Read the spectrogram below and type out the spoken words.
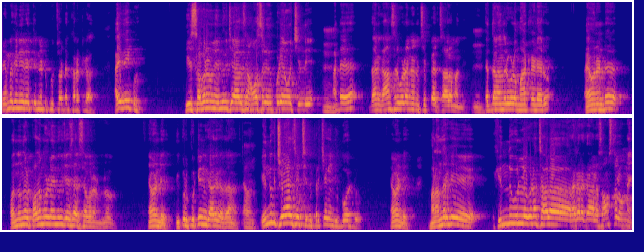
నెమ్మకి నీరెత్తినట్టు కూర్చోవటం కరెక్ట్ కాదు. అయితే ఇప్పుడు ఈ సవరణలు ఎందుకు చేయాల్సిన అవసరం ఇప్పుడేం వచ్చింది? అంటే దానికి ఆన్సర్ కూడా నన్ను చెప్పారు చాలా మంది పెద్దలందరూ కూడా మాట్లాడారు. ఏమనంటే పంతొమ్మిది వందల పదమూడులో ఎందుకు చేశారు సవరణలు? ఏమండి? ఇప్పుడు పుట్టింది కాదు కదా? ఎందుకు చేయాల్సి వచ్చింది ప్రత్యేకించి బోర్డు? ఏమండి? మనందరికీ హిందువుల్లో కూడా చాలా రకరకాల సంస్థలు ఉన్నాయి.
